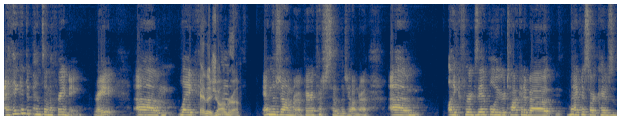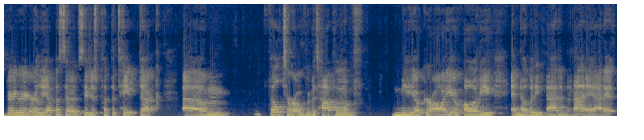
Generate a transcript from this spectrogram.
I think it depends on the framing, right? Um, like And the genre. and the genre, very much so the genre. Um, like for example, you're talking about Magnus Archives' very very early episodes. They just put the tape deck um, filter over the top of mediocre audio quality, and nobody batted an eye at it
